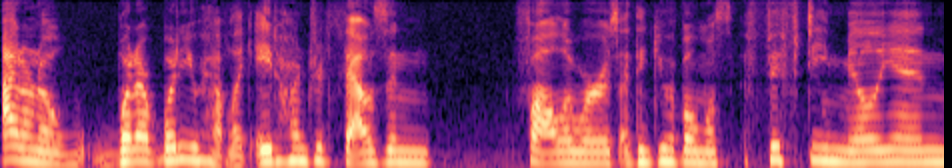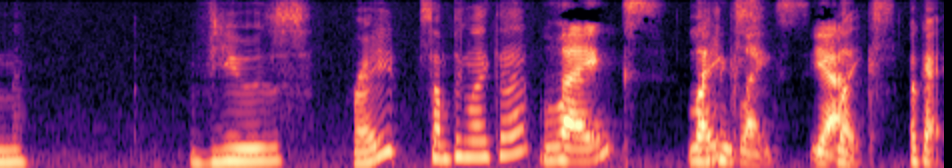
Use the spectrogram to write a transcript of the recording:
I don't know what what do you have like eight hundred thousand followers? I think you have almost fifty million views, right? Something like that. Likes. Likes? likes. Yeah. Likes. Okay.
